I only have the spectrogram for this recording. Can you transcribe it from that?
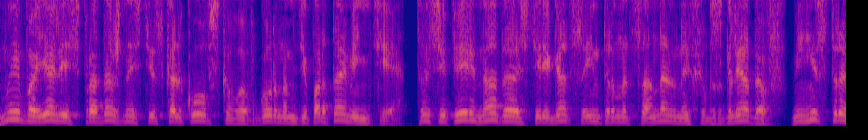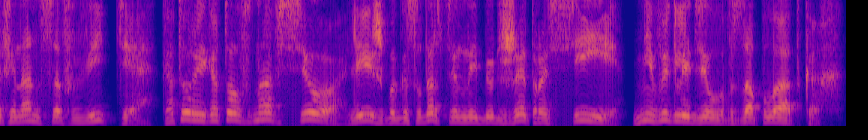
мы боялись продажности Скальковского в горном департаменте, то теперь надо остерегаться интернациональных взглядов министра финансов Витте, который готов на все, лишь бы государственный бюджет России не выглядел в заплатках.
